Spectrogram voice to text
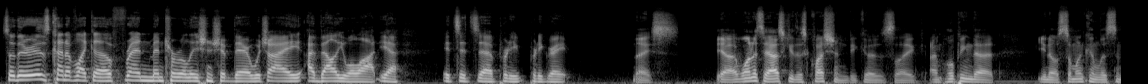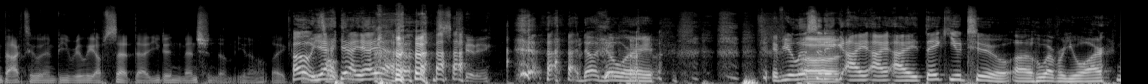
So there is kind of like a friend mentor relationship there, which I I value a lot. Yeah, it's it's uh, pretty pretty great. Nice. Yeah, I wanted to ask you this question because like I'm hoping that you know someone can listen back to it and be really upset that you didn't mention them. You know, like Oh yeah yeah good. yeah yeah. Just kidding. no, don't worry. If you're listening, Uh, I, I I thank you too, uh, whoever you are.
